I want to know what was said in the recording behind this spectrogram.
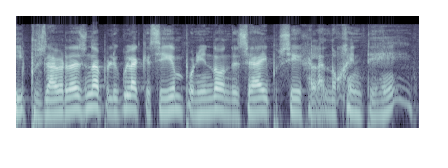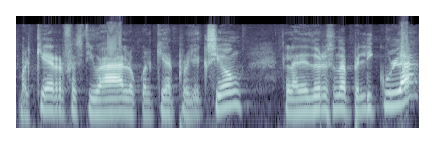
Y pues la verdad es una película que siguen poniendo donde sea y pues sigue jalando gente, ¿eh? Cualquier festival o cualquier proyección. Gladiador es una película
